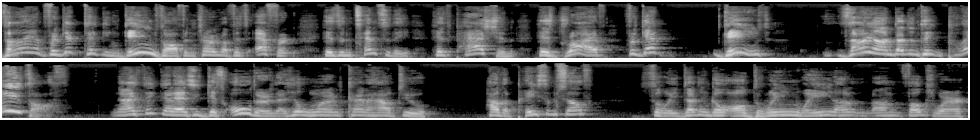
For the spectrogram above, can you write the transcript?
Zion, forget taking games off in terms of his effort, his intensity, his passion, his drive. Forget games. Zion doesn't take plays off. Now I think that as he gets older, that he'll learn kind of how to how to pace himself, so he doesn't go all Dwyane Wade on, on folks where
